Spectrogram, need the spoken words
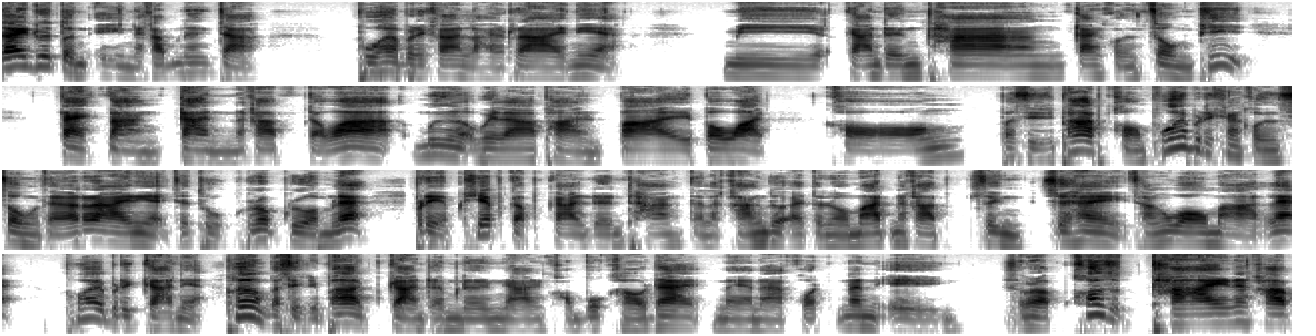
ได้ด้วยตนเองนะครับ เนื่องจาก ผู้ให้บริการหลายรายเนี่ยมีการเดินทางการขนส่งที่แตกต่างกันนะครับ แต่ว่าเมื่อเวลาผ่านไปประวัติของประสิทธิภาพของผู้ให้บริการขนส่งแต่ละรายเนี่ยจะถูกรวบรวมและเปรียบเทียบกับการเดินทางแต่ละครั้งโดยอัตโนมัตินะครับ ซึ่งช่วยให้ทั้ง Walmart และผู้ให้บริการเนี่ยเพิ่มประสิทธิภาพการดำเนินงานของพวกเขาได้ในอนาคตนั่นเองสำหรับข้อสุดท้ายนะครับ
